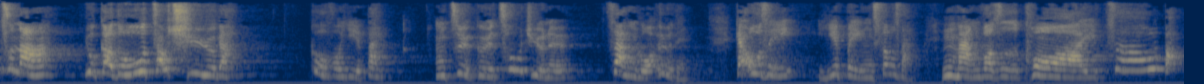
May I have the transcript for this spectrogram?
指哪有高度找去个？高富一代，嗯，最贵出去呢，张罗二代，该我是一并收上，忙不是快走吧？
